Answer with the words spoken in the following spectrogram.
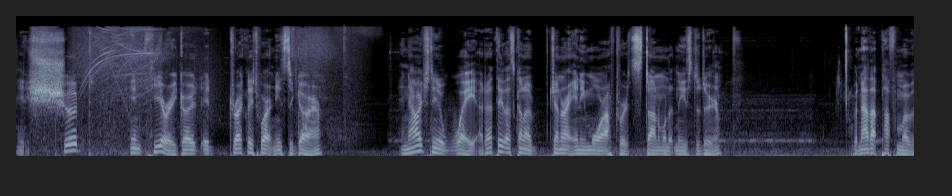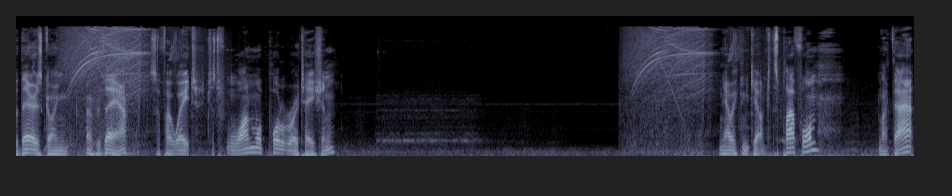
it should, in theory, go it directly to where it needs to go. And now I just need to wait. I don't think that's going to generate any more after it's done what it needs to do. But now that platform over there is going over there, so if I wait just one more portal rotation... Now we can get onto this platform, like that.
